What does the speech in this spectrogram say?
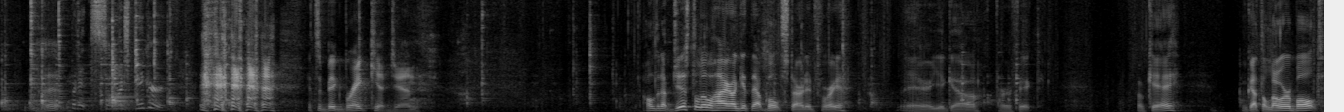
But it's so much bigger. it's a big brake kit, Jen. Hold it up just a little higher. I'll get that bolt started for you. There you go. Perfect. Okay. We've got the lower bolt.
